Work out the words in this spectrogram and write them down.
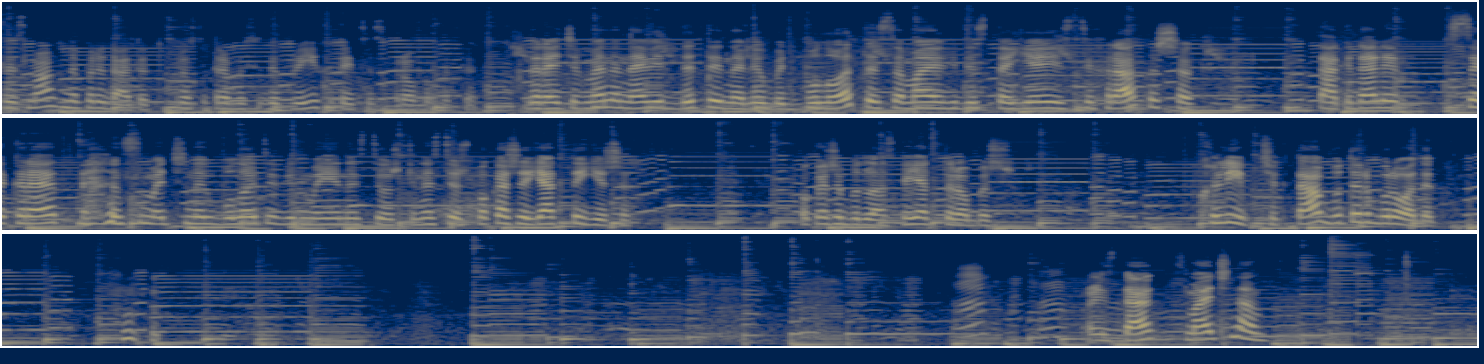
Цей смак не передати. Тут просто треба сюди приїхати і це спробувати. До речі, в мене навіть дитина любить болоти, сама їх дістає із цих ракушок. Так, і далі секрет смачних болотів від моєї Настюшки. Настюш, покажи, як ти їш їх. Покажи, будь ласка, як ти робиш? Хлібчик, та бутербродик. Ось так, смачно.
